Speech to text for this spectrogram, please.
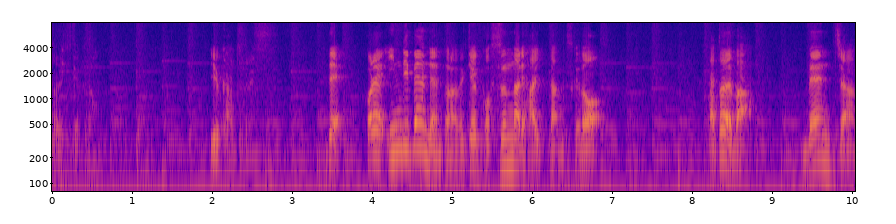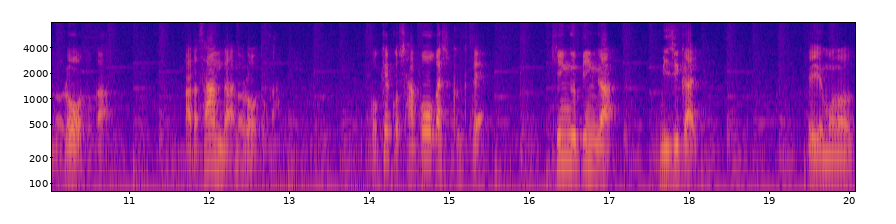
取り付けると。いう感じです。でこれインディペンデントなので結構すんなり入ったんですけど例えばベンチャーのローとかあとサンダーのローとかこう結構車高が低くてキングピンが短い。っていうもの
